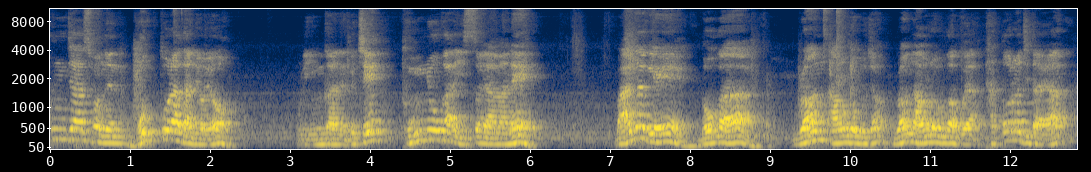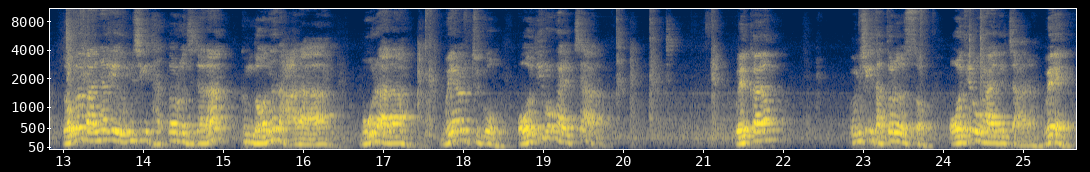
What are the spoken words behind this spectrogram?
혼자서는 못 돌아다녀요 우리 인간은 그치? 동료가 있어야만 해 만약에 너가 run out of죠? run out of가 뭐야? 다 떨어지다야 너가 만약에 음식이 다 떨어지잖아? 그럼 너는 알아 뭘 알아? where to go 어디로 갈지 알아 왜일까요? 음식이 다 떨어졌어 어디로 가야 될지 알아 왜?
